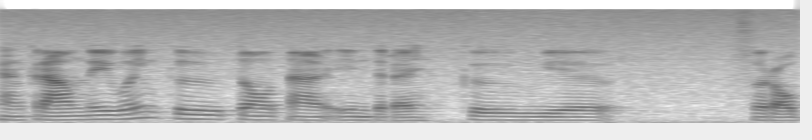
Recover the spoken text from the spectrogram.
ខាងក្រោមនេះវិញគឺ total interest គឺវាសរុប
